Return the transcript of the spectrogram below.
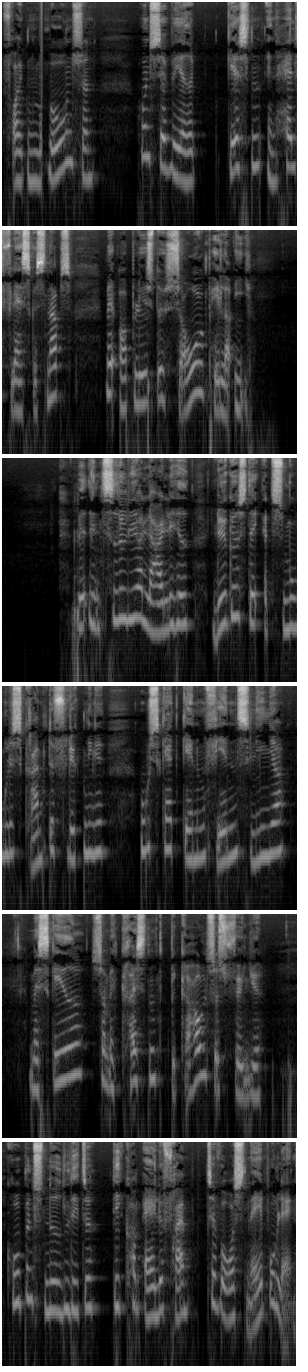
frøken Mogensen. Hun serverede gæsten en halv flaske snaps med opløste sovepiller i. Ved en tidligere lejlighed lykkedes det at smule skræmte flygtninge uskat gennem fjendens linjer, maskeret som et kristent begravelsesfølge. Gruppens nødlidte, de kom alle frem til vores naboland.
